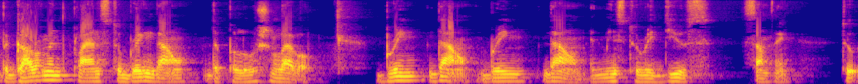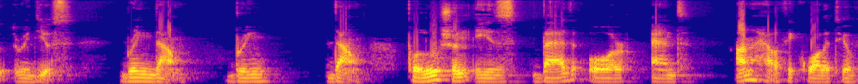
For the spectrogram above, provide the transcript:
The government plans to bring down the pollution level. Bring down, bring down. It means to reduce something, to reduce. Bring down, bring down. Pollution is bad or and unhealthy quality of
